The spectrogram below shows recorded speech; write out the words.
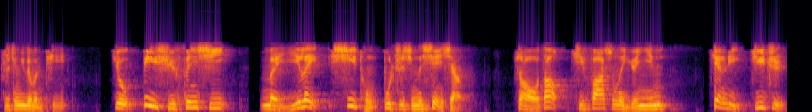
执行力的问题，就必须分析每一类系统不执行的现象。找到其发生的原因，建立机制，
